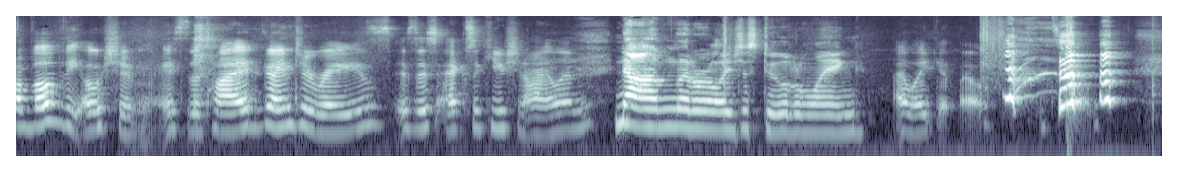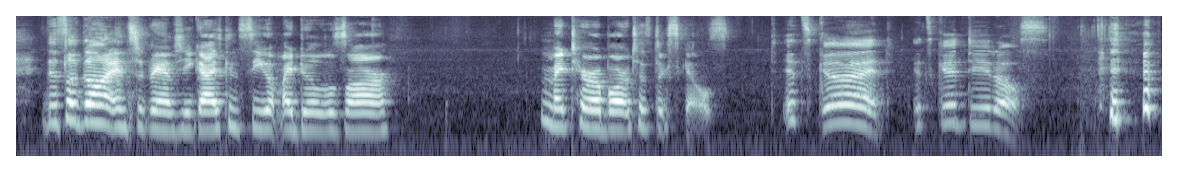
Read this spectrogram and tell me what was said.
above the ocean is the tide going to raise is this execution island No, I'm literally just doodling. i like it though This will go on Instagram so you guys can see what my doodles are. My terrible artistic skills. it's good it's good doodles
